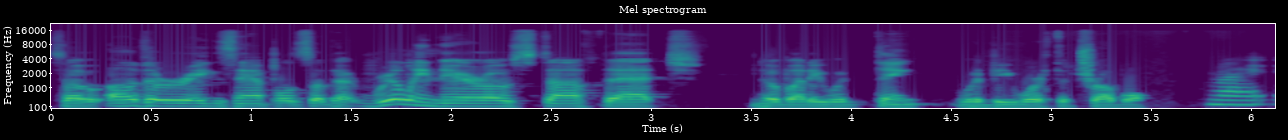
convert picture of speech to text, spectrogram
So, other examples of that really narrow stuff that nobody would think would be worth the trouble. Right.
